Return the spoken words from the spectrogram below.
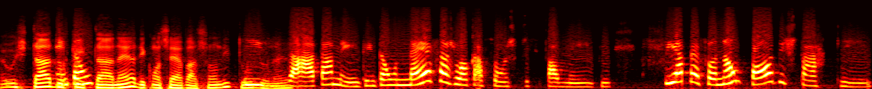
O estado Então- que está, né? De conservação de tudo, né? Exatamente. Então, nessas locações principalmente, se a pessoa não pode estar aqui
